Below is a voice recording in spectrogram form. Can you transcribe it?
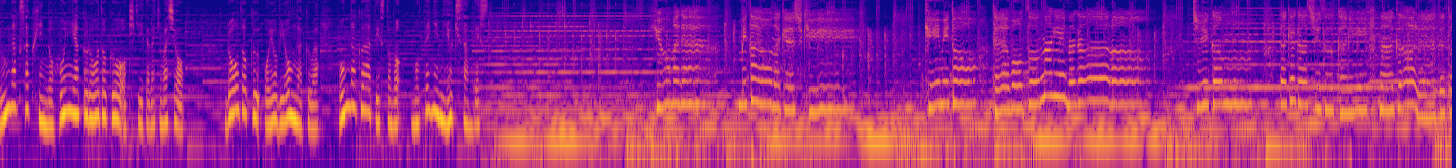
文学作品の翻訳朗読をお聞きいただきましょう。朗読及び音楽は音楽アーティストの茂木みゆきさんです。夢で見たような景色。君と手をつなぎながら時間だけが静かに流れてた。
